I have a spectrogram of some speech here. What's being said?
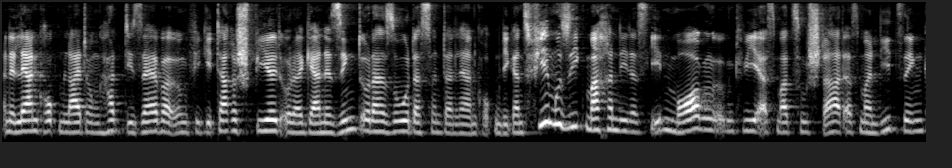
eine Lerngruppenleitung hat, die selber irgendwie Gitarre spielt oder gerne singt oder so. Das sind dann Lerngruppen, die ganz viel Musik machen, die das jeden Morgen irgendwie erstmal zum Start erstmal ein Lied singen.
